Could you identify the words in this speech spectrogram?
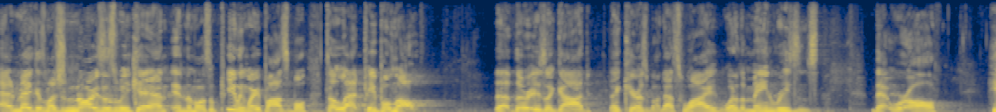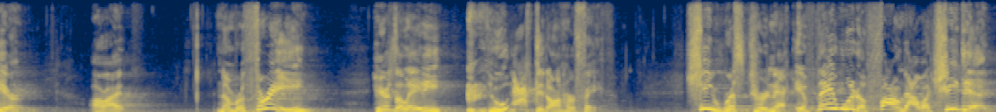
and make as much noise as we can in the most appealing way possible to let people know that there is a God that cares about. That's why one of the main reasons that we're all here. All right? Number three, here's a lady who acted on her faith. She risked her neck. If they would have found out what she did,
